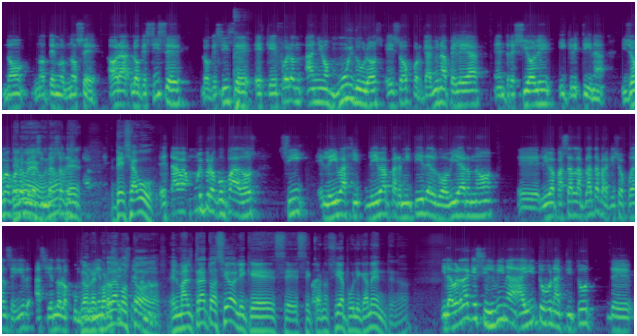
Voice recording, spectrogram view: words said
No, no tengo, no sé. Ahora, lo que sí sé, lo que sí sé es que fueron años muy duros esos, porque había una pelea entre Scioli y Cristina. Y yo me acuerdo que los inversores de, estaban muy preocupados si le iba, le iba a permitir el gobierno eh, le iba a pasar la plata para que ellos puedan seguir haciendo los cumplimientos. Lo recordamos todos. El maltrato a Scioli que se, conocía públicamente, ¿no? Y la verdad que Silvina ahí tuvo una actitud de,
